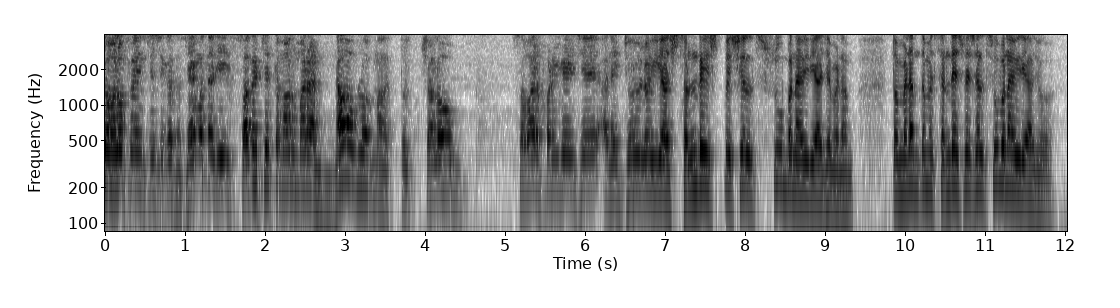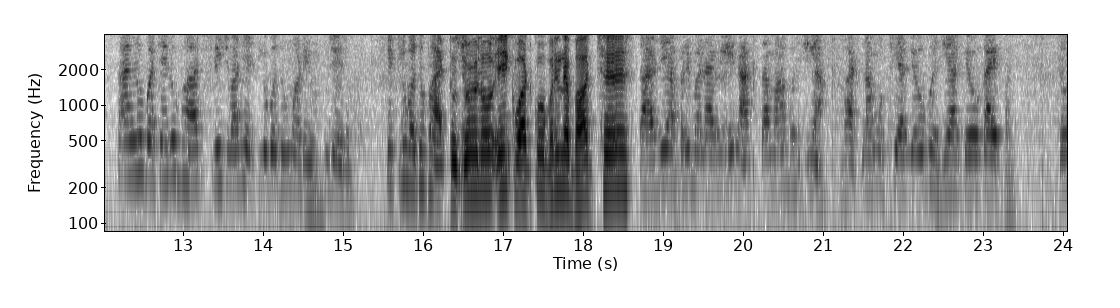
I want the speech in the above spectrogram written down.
તો હલો ફ્રેન્ડ જય શ્રી કૃષ્ણ. જય માતાજી. સ્વાગત છે તમારું મારા નવા વ્લોગમાં. તો ચલો સવાર પડી ગઈ છે અને જોઈ લો યા સન્ડે સ્પેશિયલ શું બનાવી રહ્યા છે મેડમ તો મેડમ તમે સન્ડે સ્પેશિયલ શું બનાવી રહ્યા છો? કાલનું બચેલું ભાત ફ્રીજમાંથી એટલું બધું મળ્યું. જોઈ લો. કેટલું બધું ભાત તો જોઈ લો એક વાટકો ભરીને ભાત છે. આજે આપણે બનાવીએ નાસ્તામાં ભજીયા. ભાતના મુઠિયા કેવો ભજીયા કેવો કાંઈ પણ. તો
